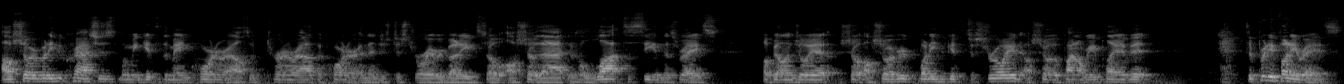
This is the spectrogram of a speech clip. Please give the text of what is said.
I'll show everybody who crashes when we get to the main corner. I also turn around at the corner and then just destroy everybody. So I'll show that. There's a lot to see in this race. Hope y'all enjoy it. Show I'll show everybody who gets destroyed. I'll show the final replay of it. It's a pretty funny race.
